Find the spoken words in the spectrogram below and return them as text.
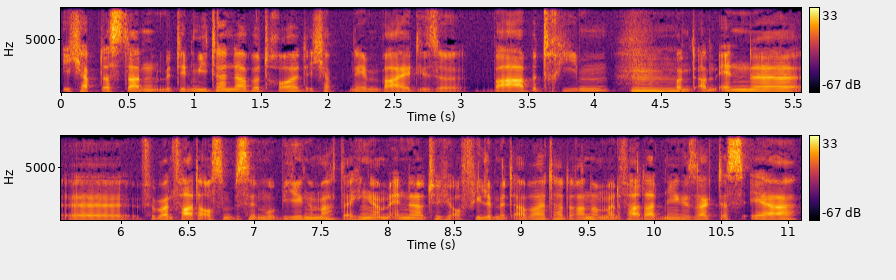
ich habe das dann mit den Mietern da betreut. Ich habe nebenbei diese Bar betrieben Mhm. und am Ende äh, für meinen Vater auch so ein bisschen Immobilien gemacht. Da hingen am Ende natürlich auch viele Mitarbeiter dran und mein Vater hat mir gesagt, dass er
